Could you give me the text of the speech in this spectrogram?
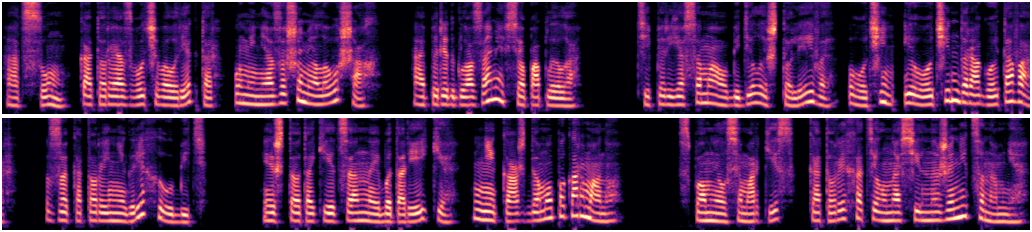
От сумм, которые озвучивал ректор, у меня зашумело в ушах, а перед глазами все поплыло. Теперь я сама убедилась, что лейвы — очень и очень дорогой товар, за который не грех и убить. И что такие ценные батарейки не каждому по карману. Вспомнился Маркиз, который хотел насильно жениться на мне.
